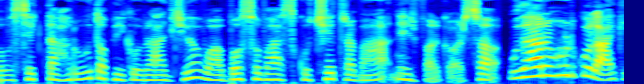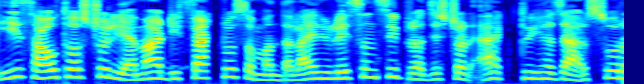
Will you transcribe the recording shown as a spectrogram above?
आवश्यकताहरू तपाईँको राज्य वा बसोबासको क्षेत्रमा निर्भर गर्छ। उदाहरणको लागि साउथ अस्ट्रेलियामा डिफ्याक्टो सम्बन्धलाई रिलेसनसिप रजिस्टर एक्ट दुई हजार सोह्र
